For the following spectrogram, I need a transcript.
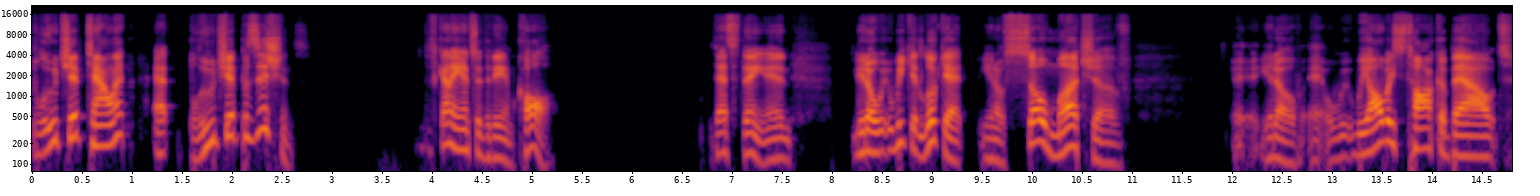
blue chip talent at blue chip positions. Just got to answer the damn call. That's the thing. And, you know, we can look at, you know, so much of, eh, you know, eh, we, we always talk about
